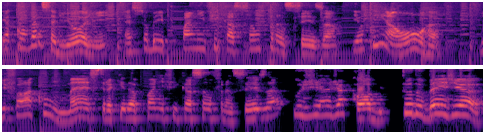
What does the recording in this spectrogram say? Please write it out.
E a conversa de hoje é sobre panificação francesa. E eu tenho a honra de falar com o mestre aqui da panificação francesa, o Jean Jacob. Tudo bem, Jean?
